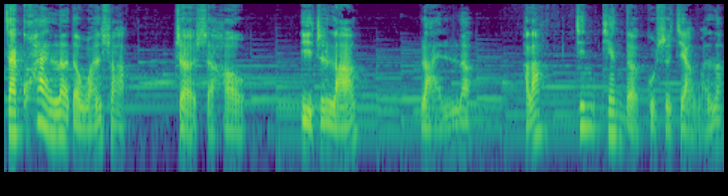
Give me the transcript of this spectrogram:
在快乐的玩耍。这时候，一只狼。来了，好啦，今天的故事讲完了。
